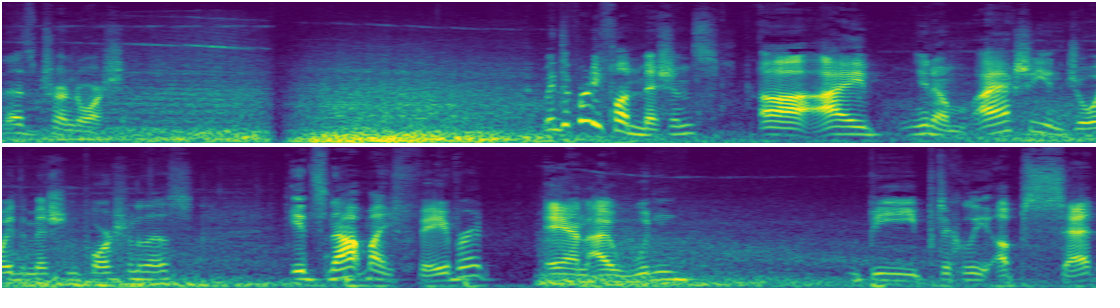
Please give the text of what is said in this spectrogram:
Let's return to our ship. I mean, they're pretty fun missions. Uh, I, you know, I actually enjoy the mission portion of this. It's not my favorite, and I wouldn't be particularly upset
